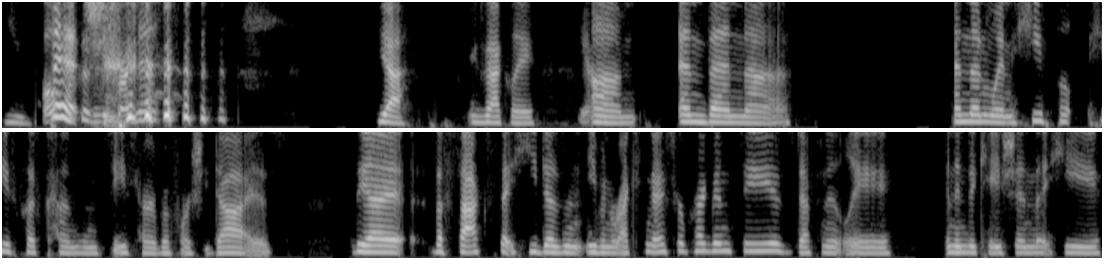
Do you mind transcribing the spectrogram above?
you Also bitch. you're pregnant. yeah, exactly. Yeah. Um, and then uh and then when Heath Heathcliff comes and sees her before she dies, the uh, the fact that he doesn't even recognize her pregnancy is definitely an indication that he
